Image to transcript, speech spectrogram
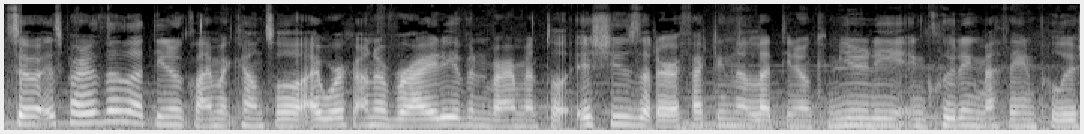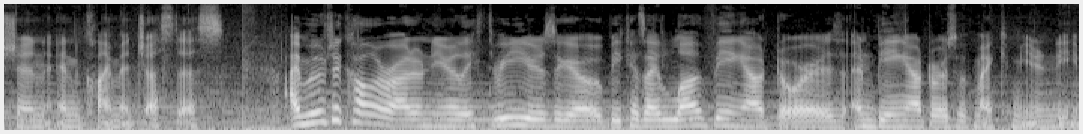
So, as part of the Latino Climate Council, I work on a variety of environmental issues that are affecting the Latino community, including methane pollution and climate justice. I moved to Colorado nearly three years ago because I love being outdoors and being outdoors with my community.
